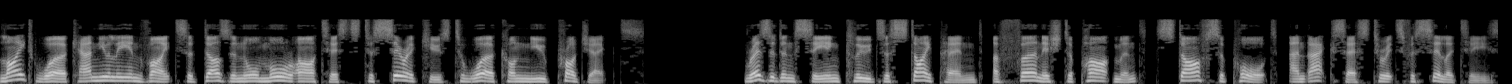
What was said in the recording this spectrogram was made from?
Light Work annually invites a dozen or more artists to Syracuse to work on new projects. Residency includes a stipend, a furnished apartment, staff support, and access to its facilities.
